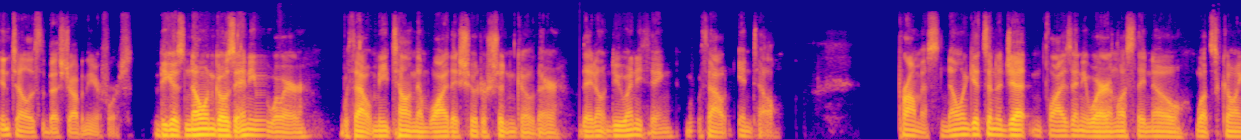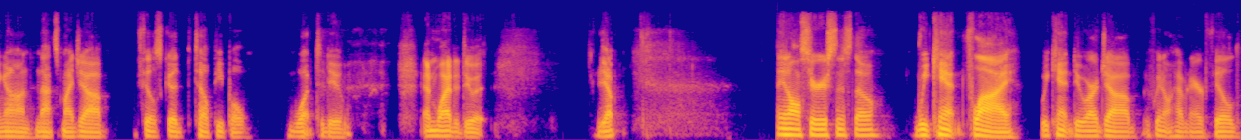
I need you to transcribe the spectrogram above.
intel is the best job in the air force? Because no one goes anywhere without me telling them why they should or shouldn't go there. They don't do anything without intel. Promise. No one gets in a jet and flies anywhere unless they know what's going on. And that's my job. It feels good to tell people what to do and why to do it. Yep. In all seriousness, though, we can't fly. We can't do our job if we don't have an airfield.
